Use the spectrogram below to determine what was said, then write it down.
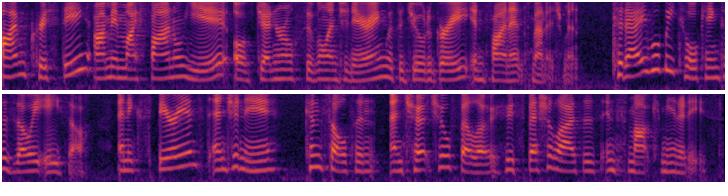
I'm Christy. I'm in my final year of General Civil Engineering with a dual degree in Finance Management. Today we'll be talking to Zoe Eather, an experienced engineer, consultant, and Churchill Fellow who specialises in smart communities.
